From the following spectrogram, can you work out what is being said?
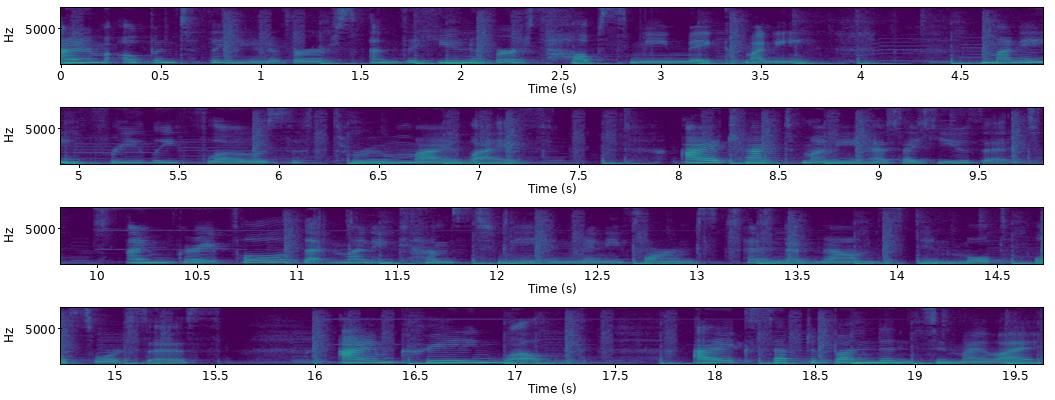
I am open to the universe, and the universe helps me make money. Money freely flows through my life. I attract money as I use it. I'm grateful that money comes to me in many forms and amounts in multiple sources. I am creating wealth. I accept abundance in my life.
